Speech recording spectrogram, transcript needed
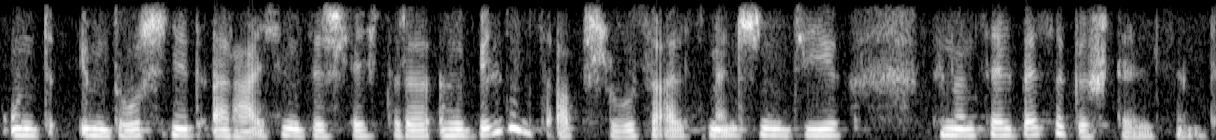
und im Durchschnitt erreichen sie schlechtere Bildungsabschlüsse als Menschen, die finanziell besser gestellt sind.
